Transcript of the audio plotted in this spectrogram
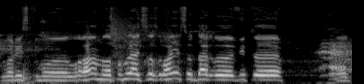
прорізьким ураганом. Але помиляється ураганівця удар від е, е,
